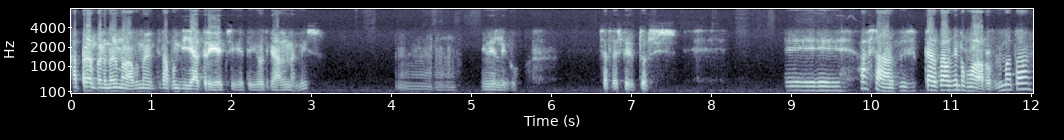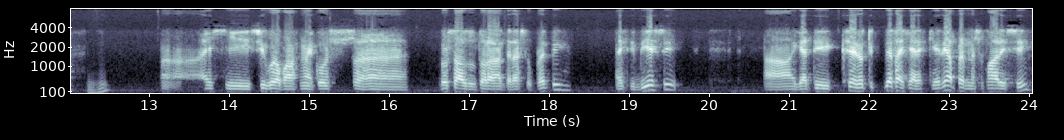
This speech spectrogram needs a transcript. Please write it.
Θα πρέπει να περιμένουμε να δούμε τι θα πούν και οι γιατροί, έτσι, γιατί ό,τι και να λέμε εμείς ε, είναι λίγο σε αυτές τις περιπτώσεις. Ε, αυτά, κατά τα άλλα δεν υπάρχουν άλλα προβλήματα. Α, έχει σίγουρα ο Παναθηναϊκός ε, μπροστά του τώρα ένα τεράστιο πρέπει. Έχει την πίεση. Α, γιατί ξέρει ότι δεν θα έχει άλλη ευκαιρία, πρέπει να σοφαρίσει,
